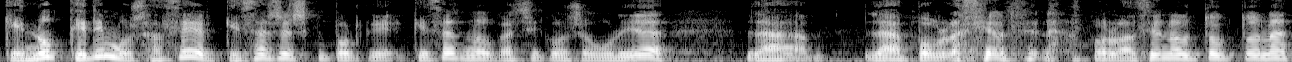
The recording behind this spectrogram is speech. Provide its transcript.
que no queremos hacer. Quizás es que porque, quizás no, casi con seguridad. La, la población, la población autóctona,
